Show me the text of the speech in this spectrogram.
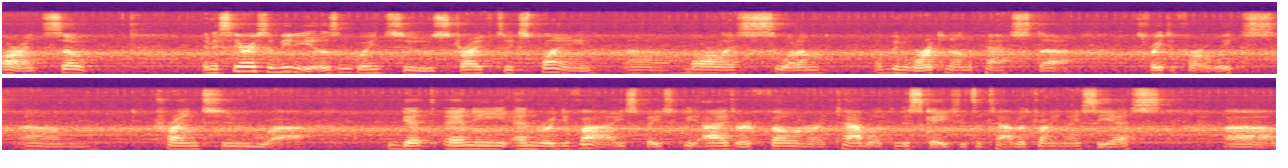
Alright, so in a series of videos I'm going to strive to explain uh, more or less what I'm, I've been working on the past uh, three to four weeks, um, trying to uh, get any Android device, basically either a phone or a tablet, in this case it's a tablet running ICS uh,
